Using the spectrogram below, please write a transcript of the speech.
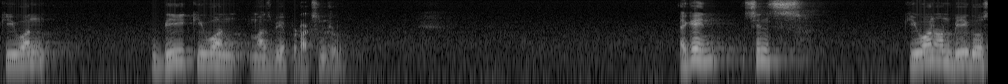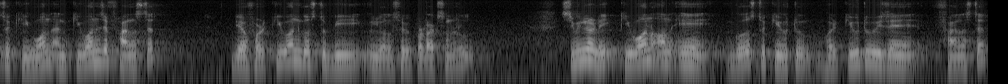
q 1 B q 1 must be a production rule. Again, since q 1 on B goes to q 1 and q 1 is a final state, therefore, q 1 goes to B will also be production rule. Similarly, q 1 on A goes to q 2, where q 2 is a final state,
